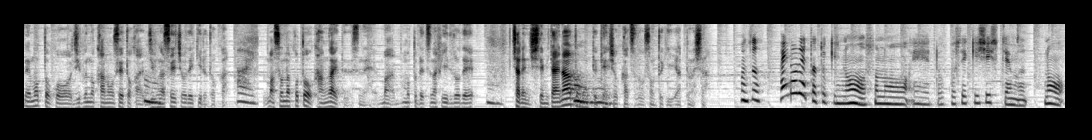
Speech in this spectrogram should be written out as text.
でもっとこう自分の可能性とかん自分が成長できるとか、はい、まあ、そんなことを考えてですね、まあ、もっと別なフィールドでうんチャレンジしてみたいなと思ってうんうん転職活動をその時やってました。まず入られた時のその、えーと、戸籍システムの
